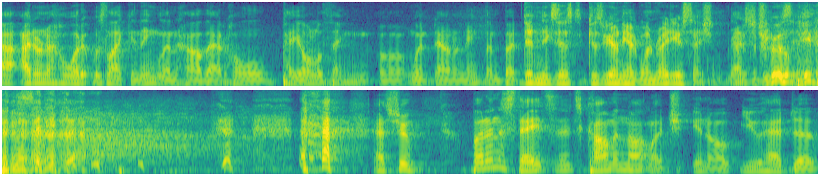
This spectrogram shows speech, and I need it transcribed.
I don't know how, what it was like in England, how that whole payola thing uh, went down in England, but didn't exist because we only had one radio station. That's true, BBC. that's true. But in the States, it's common knowledge. You know, you had to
